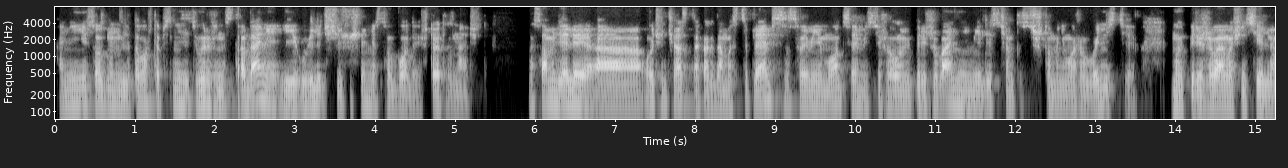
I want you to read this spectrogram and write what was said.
они созданы для того, чтобы снизить выраженность страдания и увеличить ощущение свободы. Что это значит? На самом деле, а, очень часто, когда мы сцепляемся со своими эмоциями, с тяжелыми переживаниями или с чем-то, что мы не можем вынести, мы переживаем очень сильно,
